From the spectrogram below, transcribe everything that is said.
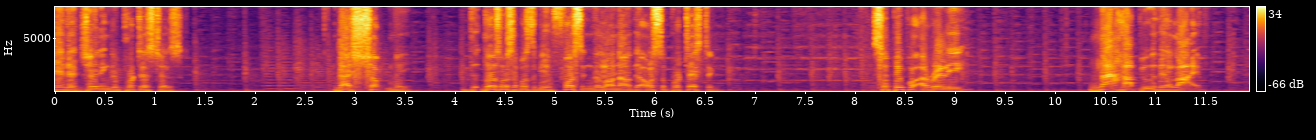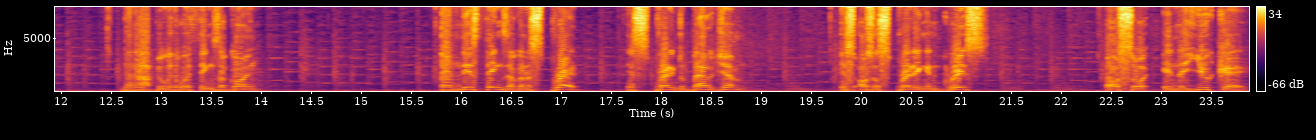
and they're joining the protesters. That shocked me. Th- those who are supposed to be enforcing the law now, they're also protesting. So people are really not happy with their life. They're not happy with the way things are going. And these things are going to spread. It's spreading to Belgium. It's also spreading in Greece. Also in the UK.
